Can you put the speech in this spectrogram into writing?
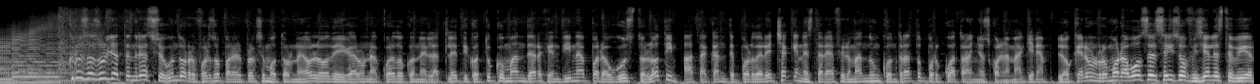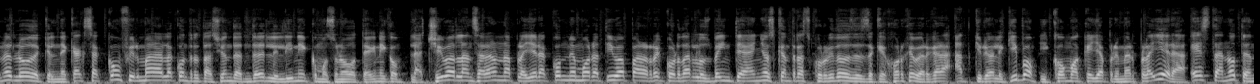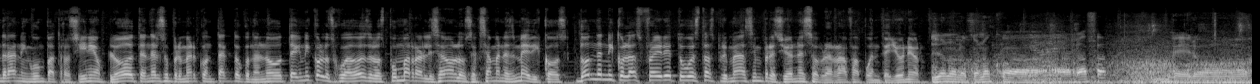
Cruz Azul ya tendría su segundo refuerzo para el próximo torneo luego de llegar a un acuerdo con el Atlético Tucumán de Argentina por Augusto Lotti, atacante por derecha quien estaría firmando un contrato por cuatro años con la máquina. Lo que era un rumor a voces se hizo oficial este viernes luego de que el Necaxa confirmara la contratación de Andrés Lilini como su nuevo técnico. Las Chivas lanzarán una playera conmemorativa para recordar los 20 años que han transcurrido desde que Jorge Vergara adquirió el equipo y como aquella primer playera, esta no tendrá ningún patrocinio. Luego de tener su primer contacto con el nuevo técnico, los jugadores de los Pumas realizaron los exámenes médicos, donde Nicolás Freire tuvo estas primeras impresiones sobre Rafa Puente Jr. Yo no lo conozco a, a Rafa, pero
